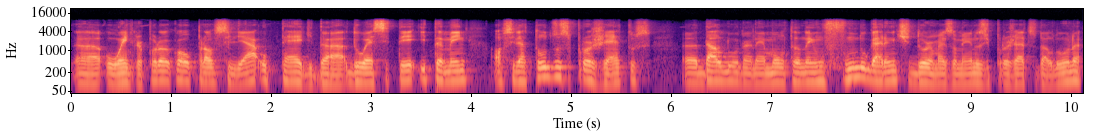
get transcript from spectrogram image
uh, o Anchor Protocol, para auxiliar o PEG da, do ST e também auxiliar todos os projetos uh, da Luna, né? Montando aí um fundo garantidor, mais ou menos, de projetos da Luna.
